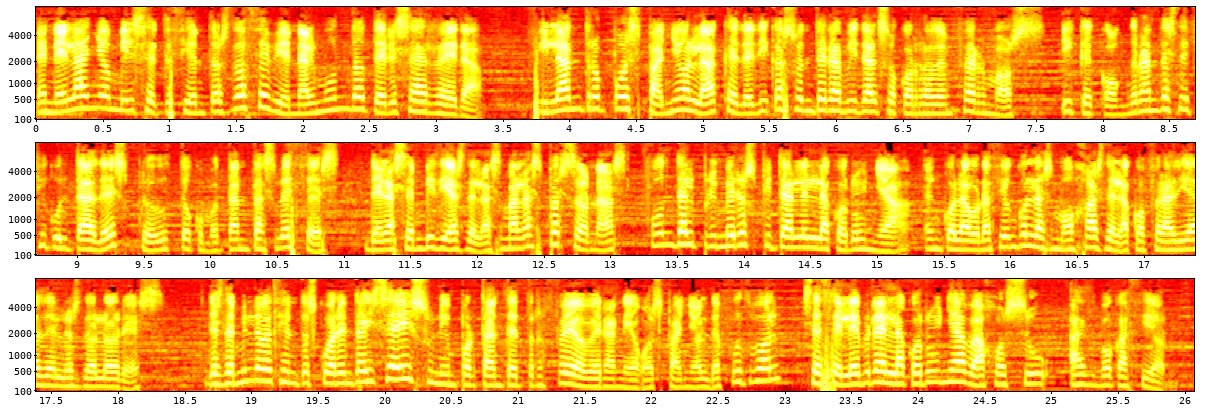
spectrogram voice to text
En el año 1712 viene al mundo Teresa Herrera, filántropo española que dedica su entera vida al socorro de enfermos y que con grandes dificultades, producto como tantas veces de las envidias de las malas personas, funda el primer hospital en La Coruña, en colaboración con las monjas de la Cofradía de los Dolores. Desde 1946, un importante trofeo veraniego español de fútbol se celebra en La Coruña bajo su advocación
